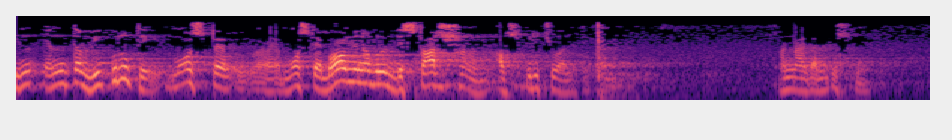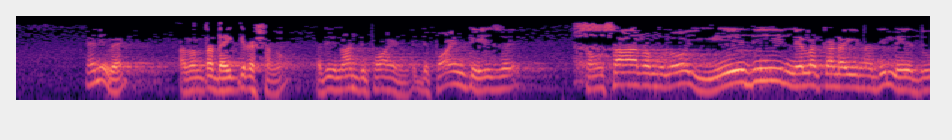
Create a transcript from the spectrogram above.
ఇన్- ఎంత వికృతి most most abominable distortion of spirituality అని నాకు అనిపిస్తుంది. ఎనీవే అదంతా డైగ్రెషను. అది not the point the point is సంసారములో ఏది నిలకడైనది లేదు.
